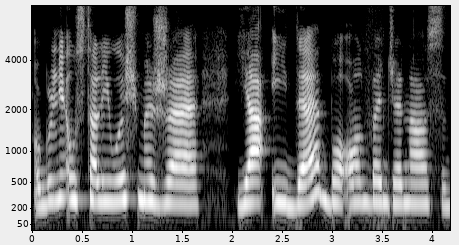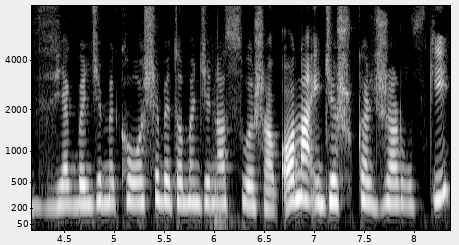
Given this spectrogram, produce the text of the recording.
Ogólnie ustaliłyśmy, że ja idę, bo on będzie nas, jak będziemy koło siebie, to będzie nas słyszał. Ona idzie szukać żarówki,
